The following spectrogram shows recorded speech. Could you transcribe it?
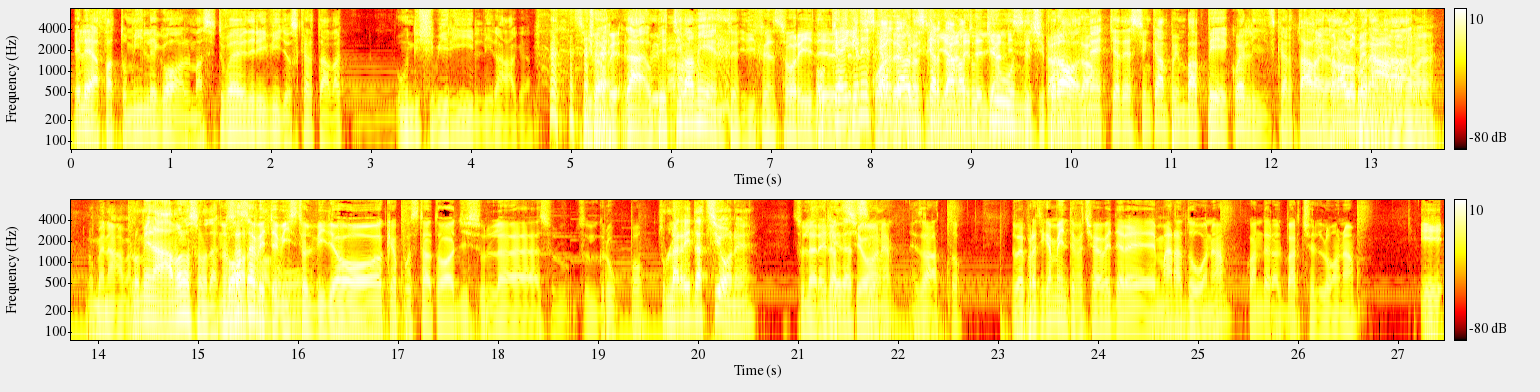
Pelé ha fatto mille gol, ma se tu vai a vedere i video scartava 11 birilli, raga. Sì, cioè, vabbè, dai, obiettivamente. I difensori de- ok delle che ne squadre scartava, li scartava tutti degli anni 11, 70. però metti adesso in campo Mbappé, quelli li scartava Sì, però lo menavano, eh. Lo menavano. Lo menavano, sono Non d'accordo. so se avete ma visto il video che ho postato oggi sul, sul- sul gruppo, Sulla redazione? sulla redazione, Redazione. esatto, dove praticamente faceva vedere Maradona quando era al Barcellona e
